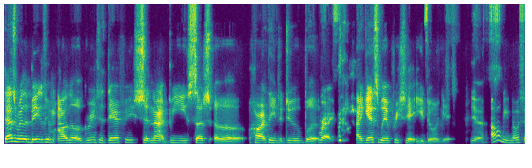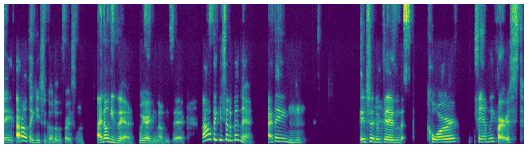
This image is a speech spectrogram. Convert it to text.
that's really big of him. Although agreeing to therapy should not be such a hard thing to do, but right, I guess we appreciate you doing it. Yeah, I don't mean no shade. I don't think he should go to the first one. I know he's there. We already know he's there. I don't think he should have been there. I think mm-hmm. it should have been core family first.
